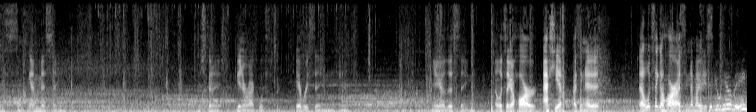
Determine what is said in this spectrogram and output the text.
There's something I'm missing. I'm just gonna interact with everything here. Here you go, this thing. That looks like a heart. Actually, I think that it. That looks like a heart. I think that might be. Can you hear me?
